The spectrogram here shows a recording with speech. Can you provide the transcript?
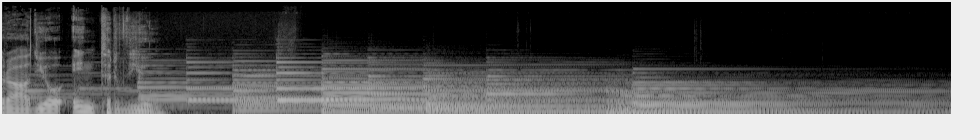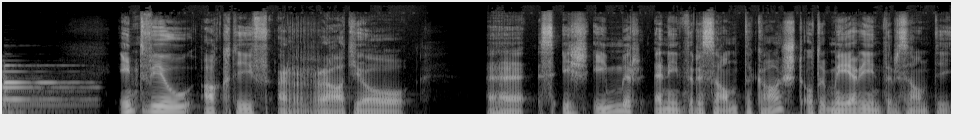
Radio Interview. Interview Aktiv Radio. Äh, es ist immer ein interessanter Gast oder mehrere interessante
